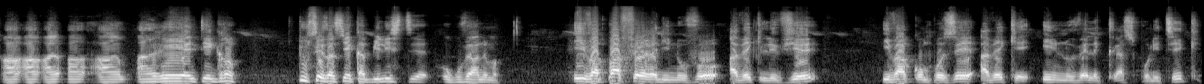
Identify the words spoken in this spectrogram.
en, réintégrant tous ces anciens kabylistes au gouvernement? Il ne va pas faire du nouveau avec les vieux, il va composer avec une nouvelle classe politique,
